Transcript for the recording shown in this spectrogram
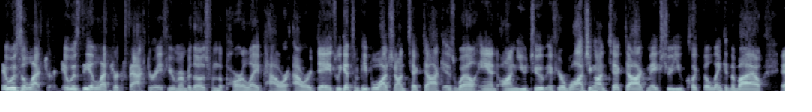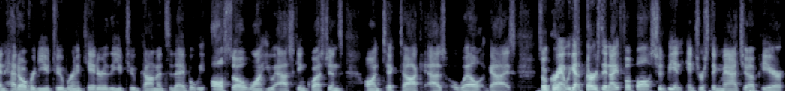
It was electric. It was the electric factory. If you remember those from the Parlay Power Hour days, we get some people watching on TikTok as well and on YouTube. If you're watching on TikTok, make sure you click the link in the bio and head over to YouTube. We're going to cater to the YouTube comments today, but we also want you asking questions on TikTok as well, guys. So, Grant, we got Thursday night football. Should be an interesting matchup here.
